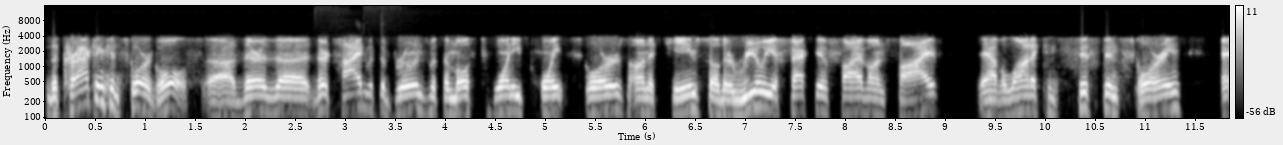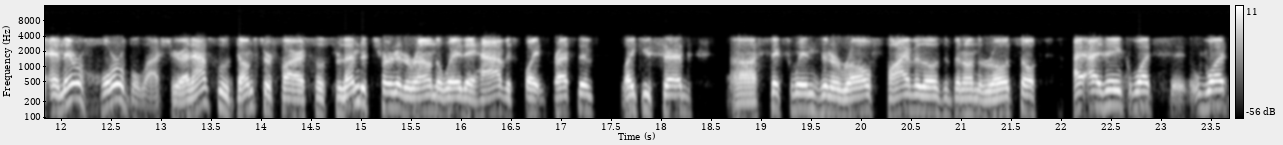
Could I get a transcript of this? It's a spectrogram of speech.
the Kraken can score goals. Uh, they're the they're tied with the Bruins with the most twenty point scorers on a team, so they're really effective five on five. They have a lot of consistent scoring, and, they were horrible last year, an absolute dumpster fire. So for them to turn it around the way they have is quite impressive. Like you said, uh, six wins in a row, five of those have been on the road. So I, I think what's what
